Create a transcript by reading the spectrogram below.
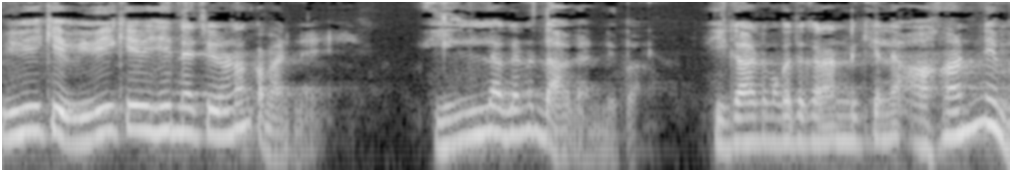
විවේකේ විවේකේ විදිහ නැති වෙනවා නම් කමන්නේ නැහැ. ඉල්ලගෙන දාගන්න එපා. ඊගාට මොකද කරන්න කියලා අහන්නෙම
